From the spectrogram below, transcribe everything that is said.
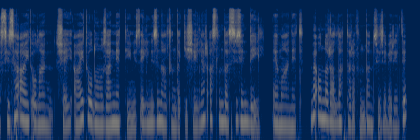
size ait olan şey, ait olduğunu zannettiğiniz elinizin altındaki şeyler aslında sizin değil, emanet ve onlar Allah tarafından size verildi.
